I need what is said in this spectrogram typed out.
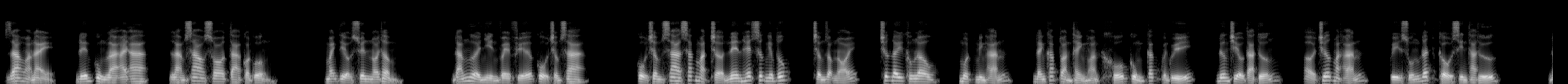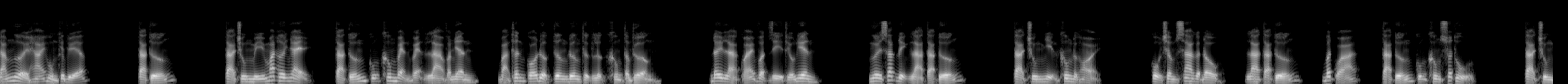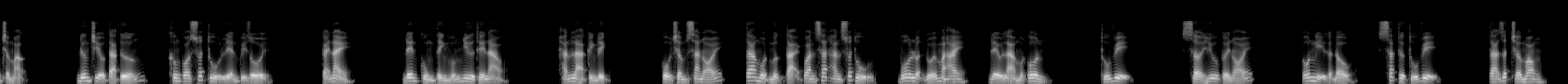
Gia hỏa này, đến cùng là ai a, làm sao so ta còn cuồng? Mạnh tiểu xuyên nói thầm. Đám người nhìn về phía cổ trầm sa. Cổ trầm sa sắc mặt trở nên hết sức nghiêm túc, trầm giọng nói, trước đây không lâu, một mình hắn, đánh khắp toàn thành hoàn khố cùng các quyền quý, đương triều tả tướng, ở trước mặt hắn, quỳ xuống đất cầu xin tha thứ đám người hãi hùng kiếp vía. Tả tướng. Tả trung mí mắt hơi nhảy, tả tướng cũng không vẹn vẹn là văn nhân, bản thân có được tương đương thực lực không tầm thường. Đây là quái vật gì thiếu niên? Ngươi xác định là tả tướng? Tả trung nhịn không được hỏi. Cổ trầm sa gật đầu, là tả tướng, bất quá, tả tướng cũng không xuất thủ. Tả trung trầm mặc. Đương Triệu tả tướng, không có xuất thủ liền quỳ rồi. Cái này, đến cùng tình huống như thế nào? Hắn là kình địch. Cổ trầm sa nói, ta một mực tại quan sát hắn xuất thủ, vô luận đối mà hay đều là một côn. Thú vị. Sở hưu cười nói. Ôn nghị gật đầu xác thực thú vị. Ta rất chờ mong.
